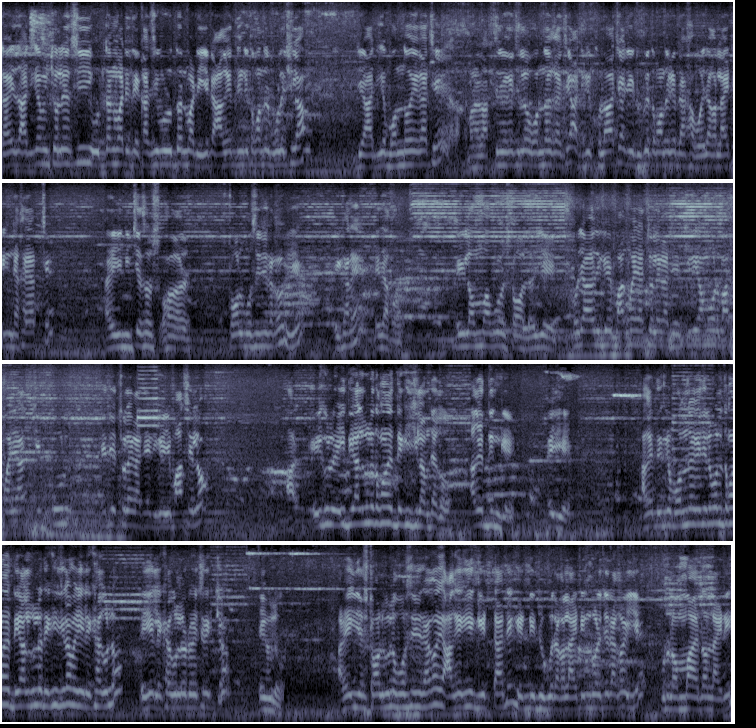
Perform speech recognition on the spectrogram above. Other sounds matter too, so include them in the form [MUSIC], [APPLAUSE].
Guys আজকে আমি চলে এসেছি উদ্যানবাড়িতে, কাশীপুর উদ্যানবাড়ি, যেটা আগের দিনকে তোমাদের বলেছিলাম যে আজকে বন্ধ হয়ে গেছে মানে রাত্রি হয়ে গেছিল, বন্ধ হয়ে গেছে। আজকে খোলা আছে, আজকে ঢুকে তোমাদেরকে দেখাবো। দেখো লাইটিং দেখা যাচ্ছে। আর এই নিচে সব স্টল বসেছে, দেখো যে, এখানে, এই দেখো, এই লম্বা পুরো স্টল ওই যে, সোজা ওইদিকে বাগবাজার চলে গেছে চিড়িয়ামোড় বাগবাজার শিবপুর এদিকে চলে গেছে, এদিকে যে বাস এলো। আর এইগুলো, এই দেয়ালগুলো তোমাদের দেখিয়েছিলাম, দেখো, আগের দিনকে, এই যে আগের দিনকে বন্ধ হয়ে গেছিল বলে তোমাদের দেয়ালগুলো দেখিয়েছিলাম, এই লেখাগুলো, এই যে লেখাগুলো রয়েছে দেখছ, এইগুলো। আর এই যে স্টলগুলো বসেছে, দেখো, এই আগে গিয়ে গেটটা আছে গেট দিয়ে ঢুকবো, দেখো লাইটিং করেছে, দেখো, এই যে, পুরো লম্বা একদম লাইটিং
